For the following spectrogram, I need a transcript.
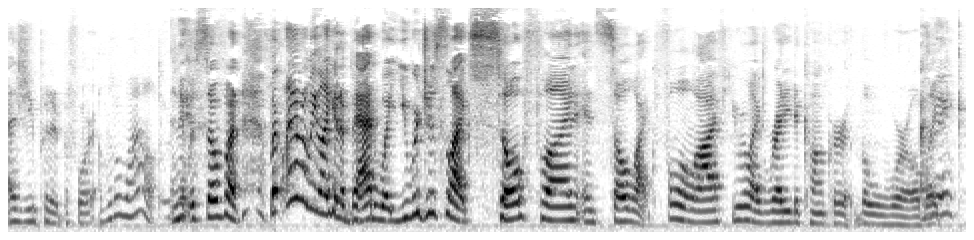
as you put it before, a little wild. And it was so fun. But I don't mean like in a bad way. You were just like so fun and so like full of life. You were like ready to conquer the world. I Like think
